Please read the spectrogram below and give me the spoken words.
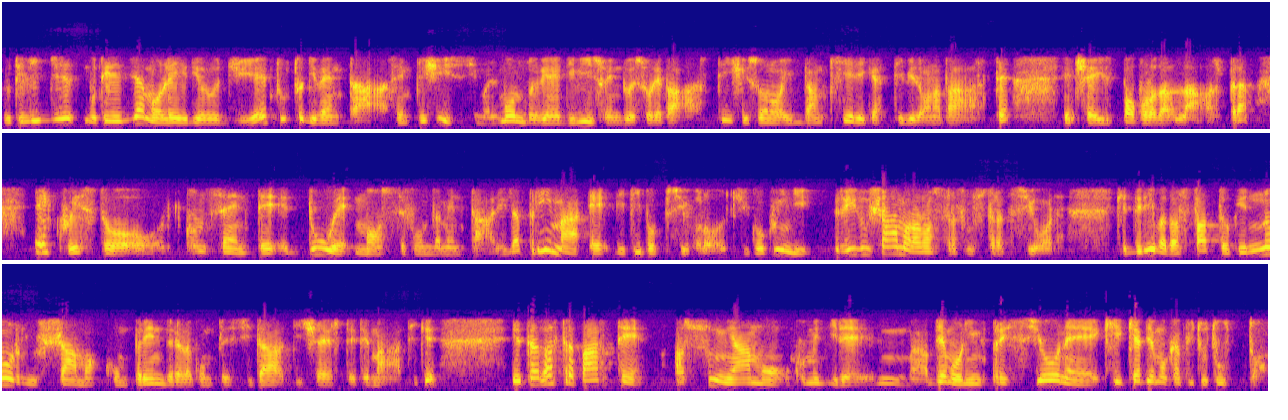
utilizzi- utilizziamo le ideologie e tutto diventa semplicissimo. Il mondo viene diviso in due sole parti, ci sono i banchieri cattivi da una parte e c'è il popolo dall'altra e questo consente due mosse fondamentali. La prima è di tipo psicologico, quindi riduciamo la nostra frustrazione che deriva dal fatto che non riusciamo a comprendere la complessità di certe tematiche e dall'altra parte assumiamo, come dire, abbiamo l'impressione che, che abbiamo capito tutto.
